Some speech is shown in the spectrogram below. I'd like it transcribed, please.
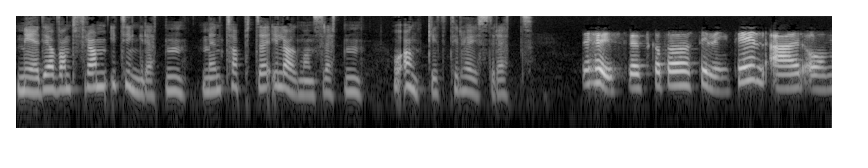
Media vant fram i tingretten, men tapte i lagmannsretten og anket til Høyesterett. Det Høyesterett skal ta stilling til, er om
